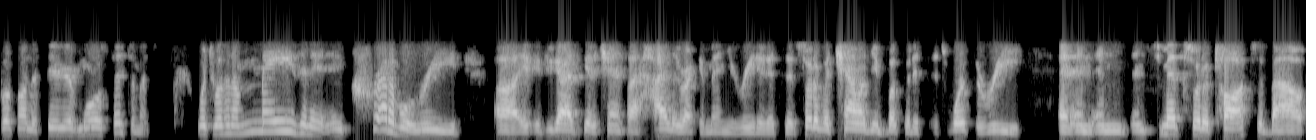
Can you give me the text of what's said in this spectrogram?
book on the theory of moral sentiments, which was an amazing incredible read. Uh, if you guys get a chance, I highly recommend you read it. It's, it's sort of a challenging book, but it's, it's worth the read. And, and, and, and Smith sort of talks about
